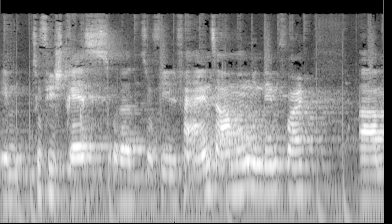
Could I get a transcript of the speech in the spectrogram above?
eben zu viel Stress oder zu viel Vereinsamung in dem Fall. Ähm,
